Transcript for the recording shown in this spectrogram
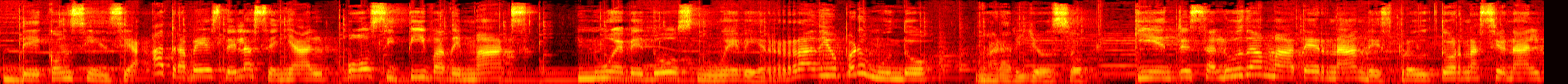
de Conciencia a través de la señal positiva de Max 929 Radio para un Mundo Maravilloso. Quien te saluda, Mate Hernández, productor nacional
